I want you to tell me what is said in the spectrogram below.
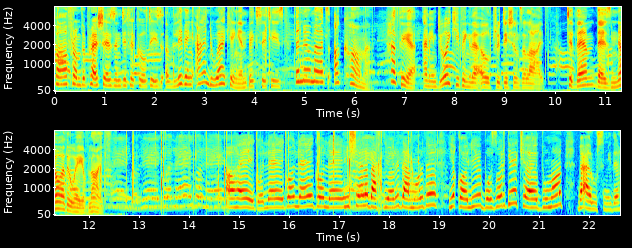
Far from the pressures and difficulties of living and working in big cities, the nomads are calmer, happier, and enjoy keeping their old traditions alive. To them, there's no other way of life. آهی گله گله گله. این شعر بختیاری در مورد یه قالی بزرگه که دوماد به عروس میده.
